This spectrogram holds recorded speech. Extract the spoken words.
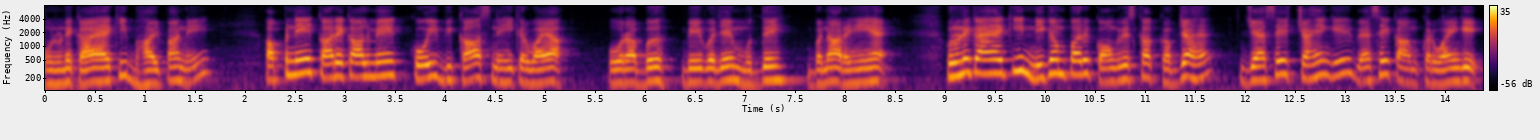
उन्होंने कहा है कि भाजपा ने अपने कार्यकाल में कोई विकास नहीं करवाया और अब बेवजह मुद्दे बना रहे हैं। उन्होंने कहा है कि निगम पर कांग्रेस का कब्जा है, जैसे चाहेंगे वैसे काम करवाएँगे।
